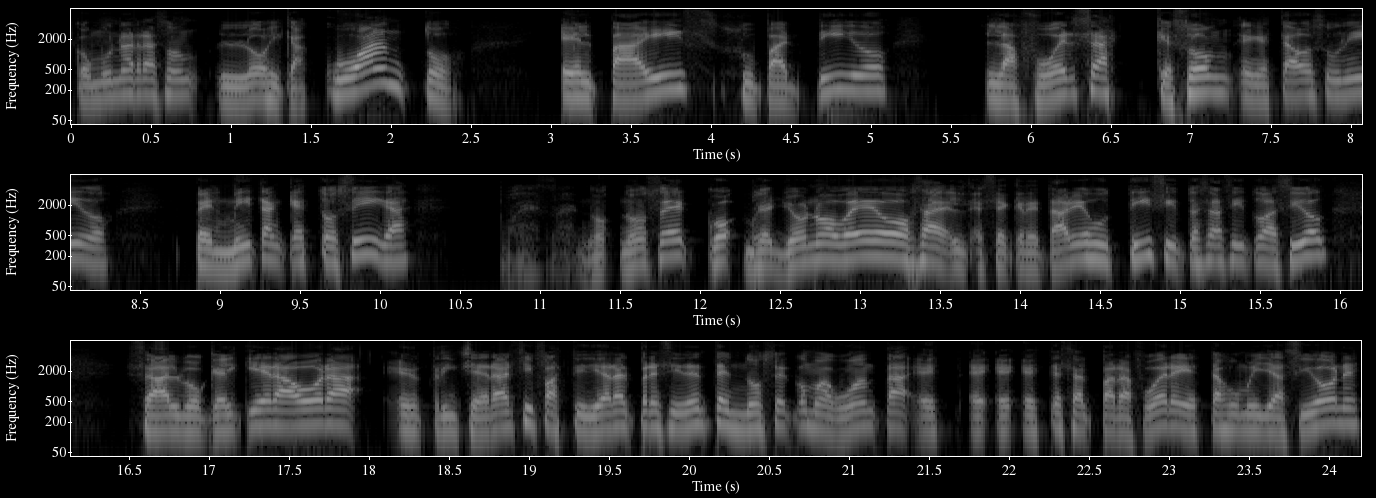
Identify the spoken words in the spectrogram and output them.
como una razón lógica. ¿Cuánto el país, su partido, las fuerzas que son en Estados Unidos permitan que esto siga? Pues no, no sé, yo no veo, o sea, el secretario de Justicia y toda esa situación, salvo que él quiera ahora eh, trincherarse y fastidiar al presidente, no sé cómo aguanta este, este sal para afuera y estas humillaciones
